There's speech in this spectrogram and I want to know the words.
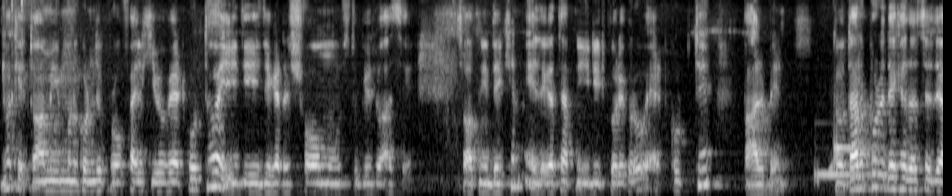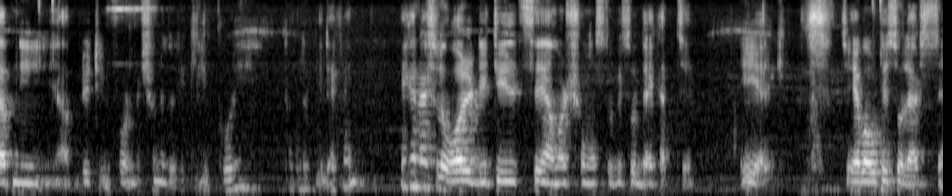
ওকে তো আমি মনে করেন যে প্রোফাইল কীভাবে অ্যাড করতে হয়, এই যে, এই জায়গাটা সমস্ত কিছু আছে। সো আপনি দেখেন, এই জায়গাতে আপনি এডিট করে করেও অ্যাড করতে পারবেন। তো তারপরে দেখা যাচ্ছে যে আপনি আপডেট ইনফরমেশনে যদি ক্লিক করি, তাহলে কি দেখেন? এখানে আসলে অল ডিটেলসে আমার সমস্ত কিছু দেখাচ্ছে। এই আর কি। যে অ্যাবাউটে চলে আসছে।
